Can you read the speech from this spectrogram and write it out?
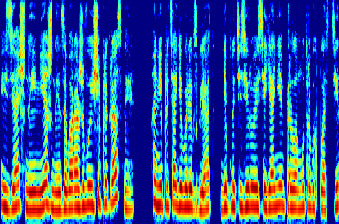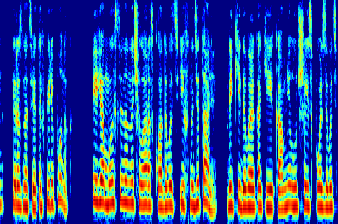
Изящные, нежные, завораживающе прекрасные, они притягивали взгляд, гипнотизируя сиянием перламутровых пластин и разноцветных перепонок. И я мысленно начала раскладывать их на детали, прикидывая, какие камни лучше использовать,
